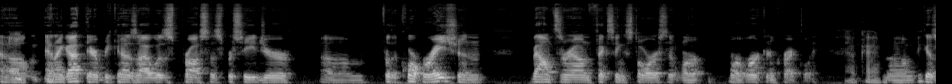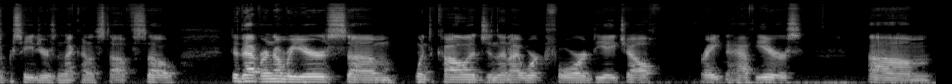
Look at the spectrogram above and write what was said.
Um, and I got there because I was process procedure um, for the corporation, bouncing around fixing stores that weren't weren't working correctly. Okay. Um, because of procedures and that kind of stuff. So, did that for a number of years. Um, went to college, and then I worked for DHL for eight and a half years. Um,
